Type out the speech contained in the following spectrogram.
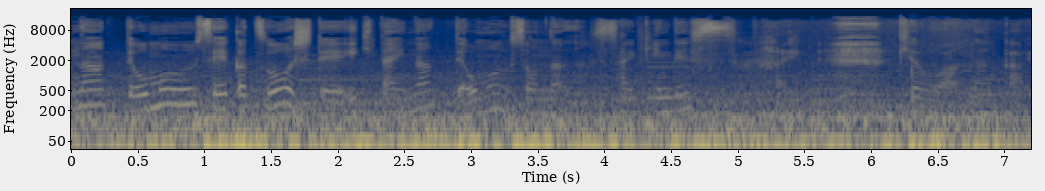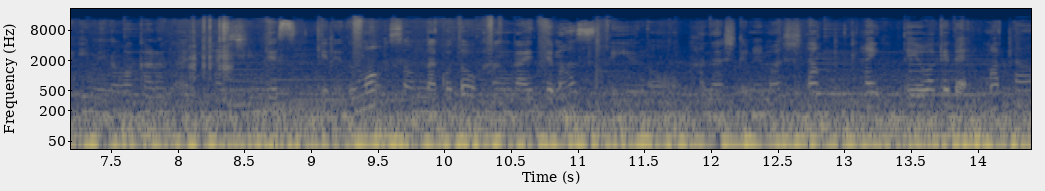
なって思う生活をしていきたいなって思うそんな最近です。はい、今日はなんか意味のわからない配信ですけれどもそんなことを考えてますっていうのを話してみました。はい、というわけでまた。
